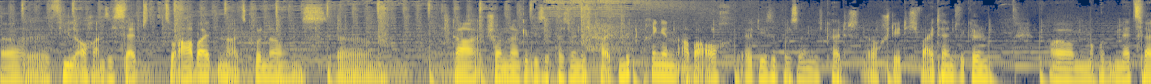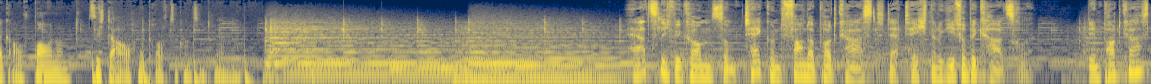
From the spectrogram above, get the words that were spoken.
Äh, viel auch an sich selbst zu arbeiten als Gründer muss äh, da schon eine gewisse Persönlichkeit mitbringen, aber auch äh, diese Persönlichkeit auch stetig weiterentwickeln ähm, und ein Netzwerk aufbauen und sich da auch mit drauf zu konzentrieren. Herzlich willkommen zum Tech und Founder Podcast der Technologiefabrik Karlsruhe, dem Podcast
